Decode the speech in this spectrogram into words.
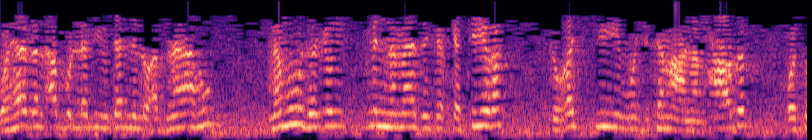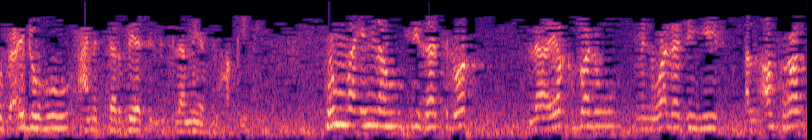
وهذا الأب الذي يدلل أبنائه نموذج من نماذج كثيرة تغشي مجتمعنا الحاضر وتبعده عن التربية الإسلامية الحقيقية. ثم إنه في ذات الوقت لا يقبل من ولده الأصغر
